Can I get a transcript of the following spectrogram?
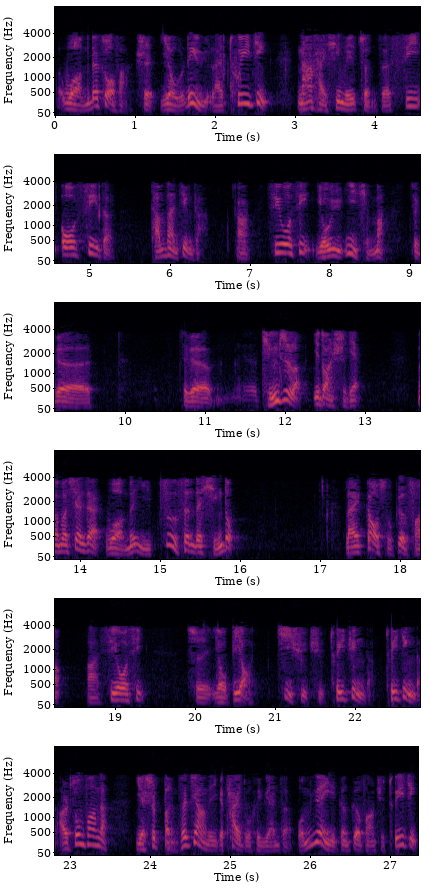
我们的做法是有利于来推进南海行为准则 （COC） 的谈判进展啊。COC 由于疫情嘛，这个这个停滞了一段时间。那么现在我们以自身的行动来告诉各方啊，COC 是有必要。继续去推进的，推进的，而中方呢，也是本着这样的一个态度和原则，我们愿意跟各方去推进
